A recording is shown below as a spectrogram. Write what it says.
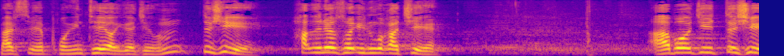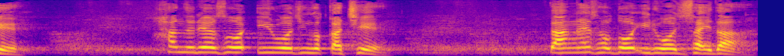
말씀의 포인트예요. 이게 지금 뜻이 하늘에서 이룬 것 같이 아버지 뜻이 하늘에서 이루어진 것 같이 땅에서도 이루어지사이다.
